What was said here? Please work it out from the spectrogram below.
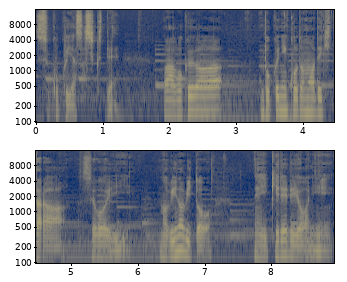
すごく優しくて。わ僕が僕に子供できたらすごいのびのびと、ね、生きれるように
